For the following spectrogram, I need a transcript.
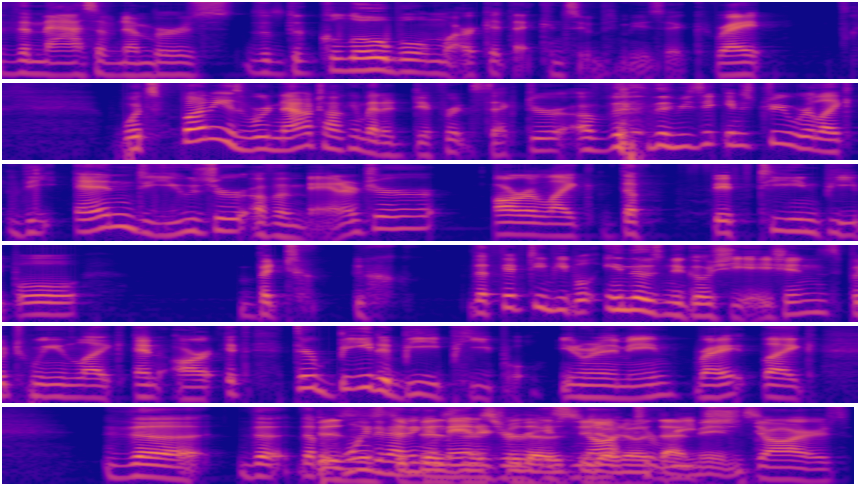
the massive numbers, the, the global market that consumes music, right? What's funny is we're now talking about a different sector of the, the music industry where like the end user of a manager are like the 15 people but the 15 people in those negotiations between like an art it, they're b2b people you know what i mean right like the the the Business point of having a manager is don't to reach means. stars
